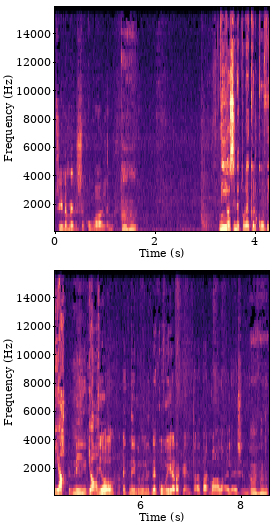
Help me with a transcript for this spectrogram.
siinä mielessä kuvailemme. Mm-hmm. Niin jo, sinne tulee kyllä kuvia. Niin, joo, joo että niin kuin ne kuvia rakentaa tai maalailee sinne. Mm-hmm.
